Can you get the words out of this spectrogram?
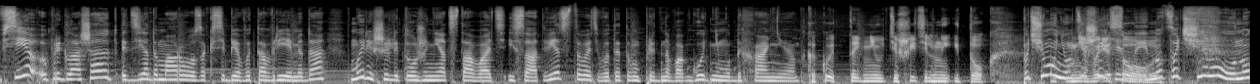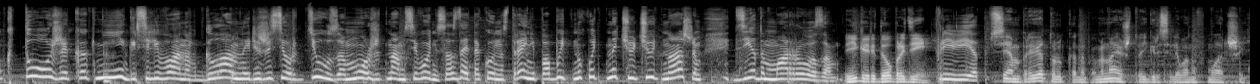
Все приглашают Деда Мороза к себе в это время, да? Мы решили тоже не отставать и соответствовать вот этому предновогоднему дыханию. Какой-то неутешительный итог. Почему неутешительный? Ну почему? Ну кто же, как не Игорь Селиванов, главный режиссер Дюза, может нам сегодня создать такое настроение, побыть, ну хоть на чуть-чуть нашим Дедом Морозом? Игорь, добрый день. Привет. Всем привет, только напоминаю, что Игорь Селиванов младший.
